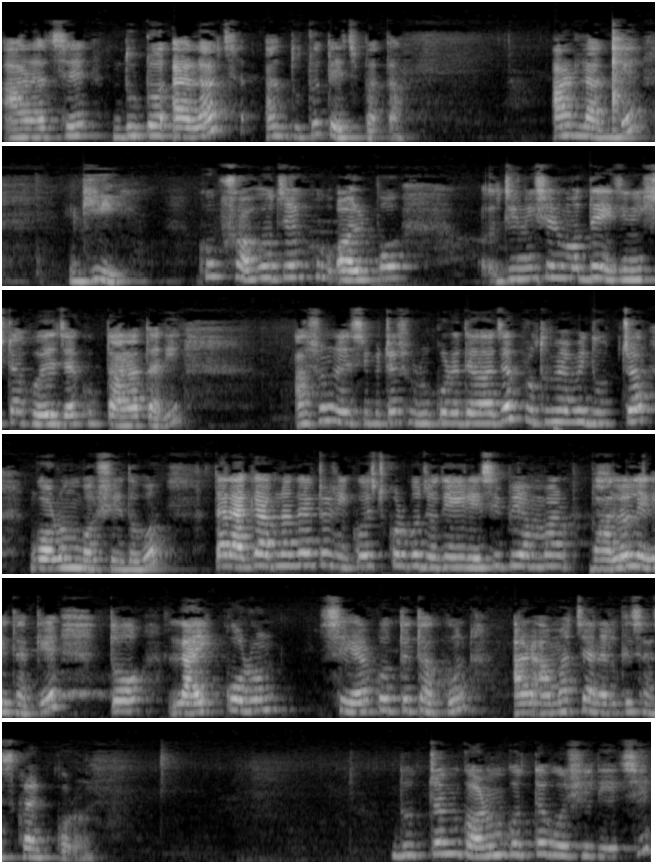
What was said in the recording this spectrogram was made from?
আর আছে দুটো এলাচ আর দুটো তেজপাতা। আর লাগবে ঘি। খুব সহজে, খুব অল্প জিনিসের মধ্যে এই জিনিসটা হয়ে যায় খুব তাড়াতাড়ি। আসুন রেসিপিটা শুরু করে দেওয়া যাক। প্রথমে আমি দুধটা গরম বসিয়ে দেবো। তার আগে আপনাদের একটা রিকোয়েস্ট করব, যদি এই রেসিপি আমার ভালো লেগে থাকে, তো লাইক করুন শেয়ার করতে থাকুন, আর আমার চ্যানেলকে সাবস্ক্রাইব করুন। দুধটা আমি গরম করতে বসিয়ে দিয়েছি।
